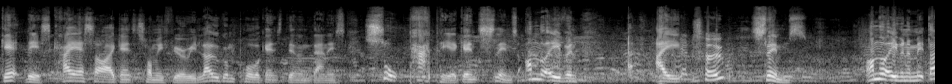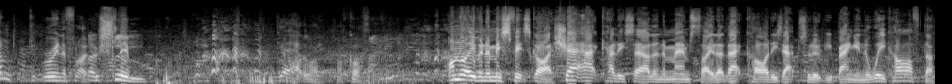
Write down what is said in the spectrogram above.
Get this KSI against Tommy Fury, Logan Paul against Dillon Danis, Salt Papi against Slims. I'm not even a. Who? Slims. I'm not even a. Don't ruin the flow. No, Slim. Get out of the way. Fuck off. I'm not even a Misfits guy. Shout out Kalle Sauerland and Mams Taylor. That card is absolutely banging. The week after,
